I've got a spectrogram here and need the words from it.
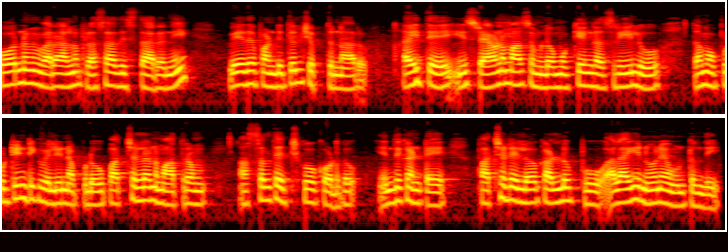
పౌర్ణమి వరాలను ప్రసాదిస్తారని వేద పండితులు చెప్తున్నారు. అయితే ఈ శ్రావణ మాసంలో ముఖ్యంగా స్త్రీలు తమ పుట్టింటికి వెళ్ళినప్పుడు పచ్చళ్ళను మాత్రం అస్సలు తెచ్చుకోకూడదు. ఎందుకంటే పచ్చడిలో కళ్ళుప్పు అలాగే నూనె ఉంటుంది.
